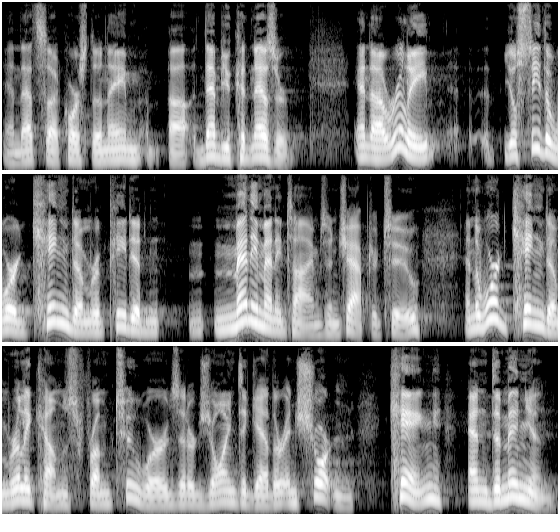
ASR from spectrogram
and that's, of course, the name uh, Nebuchadnezzar. And uh, really, you'll see the word kingdom repeated many, many times in chapter 2. And the word kingdom really comes from two words that are joined together and shortened king and dominion.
